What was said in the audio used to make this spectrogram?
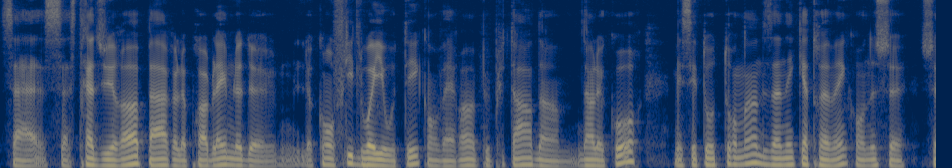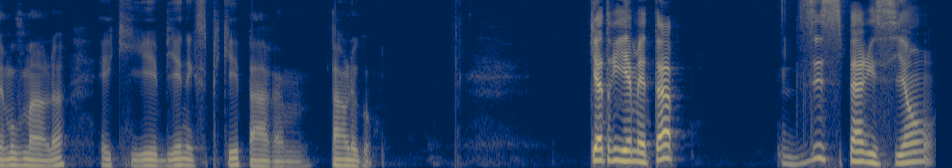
ça, se traduira par le problème de le conflit de loyauté qu'on verra un peu plus tard dans, le cours, mais c'est au tournant des années 80 qu'on a ce, mouvement-là et qui est bien expliqué par, euh, par Legault. Quatrième étape, disparition,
